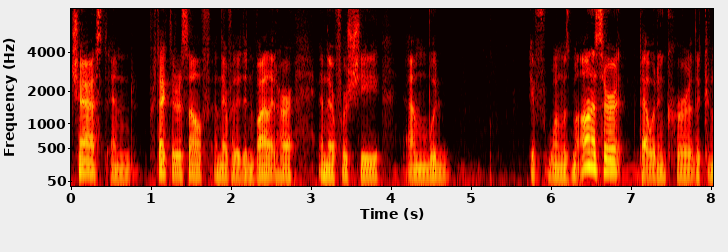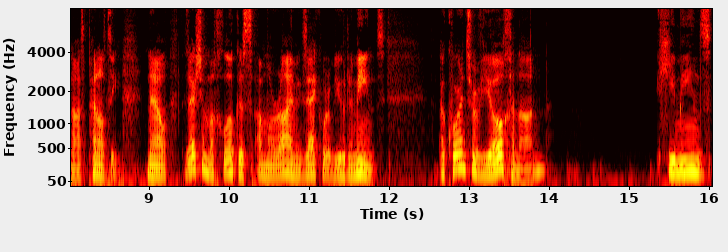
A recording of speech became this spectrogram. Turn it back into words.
chaste and protected herself, and therefore they didn't violate her, and therefore she um, would if one was ma'anaser, that would incur the kanas penalty. Now, there's actually machlokas amoraim, exactly what Rabbi Yehuda means. According to Rav Yochanan, he means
